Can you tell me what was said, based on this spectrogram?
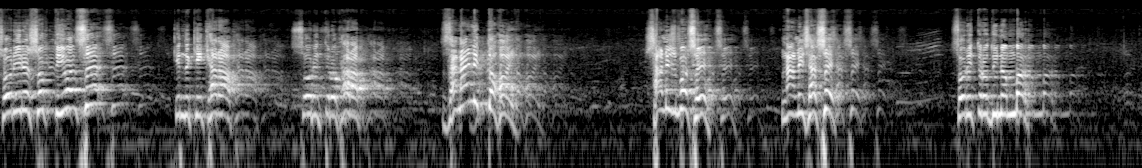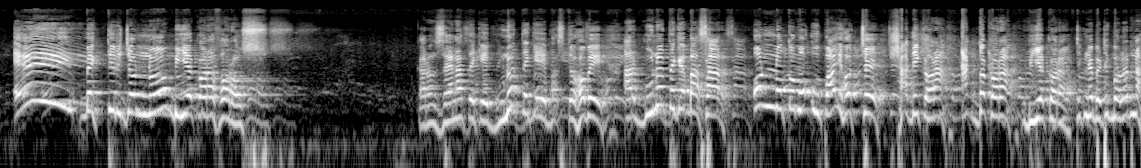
শরীরে শক্তিও আছে, কিন্তু কি খারাপ? চরিত্র খারাপ। জানাই লিপ্ত হয়। সালিশ বসে, নালিশ আসে। চরিত্র দুই নম্বর, এই ব্যক্তির জন্য বিয়ে করা ফরস কারণ জেনা থেকে, গুণ থেকে বাঁচতে হবে, আর গুণ থেকে বাঁচার অন্যতম উপায় হচ্ছে শাদি করা আগ্দ করা, বিয়ে করা। ঠিক না বেঠিক বলেন না?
